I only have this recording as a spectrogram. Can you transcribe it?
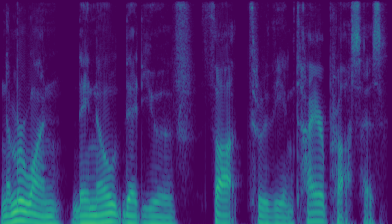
Number one, they know that you have thought through the entire process.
